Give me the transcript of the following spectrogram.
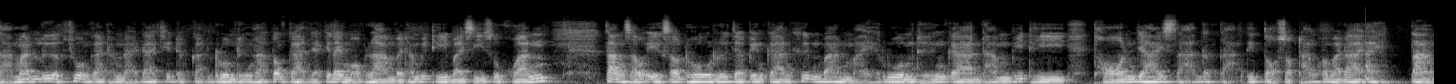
สามารถเลือกช่วงการทำนายได้เช่นเดียวกัน รวมถึงหากต้องการอยากจะได้หมอพรามไปทำพิธีใบายสีสุขวัญ ตั้งเสาเอกเสาโทหรือจะเป็นการขึ้นบ้านใหม่ รวมถึงการทำพิธีถอนย้ายสารต่างๆ ติดต่อสอบถามเข้ามาได้ตาม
